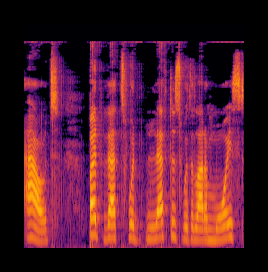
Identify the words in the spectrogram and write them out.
out, but that's what left us with a lot of moist.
